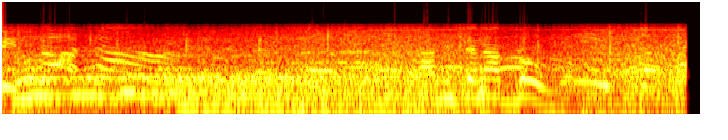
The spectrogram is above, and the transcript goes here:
pistoca! A missa na boca.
